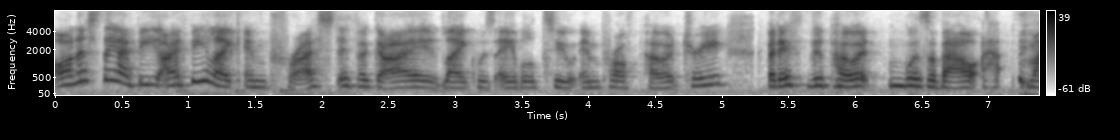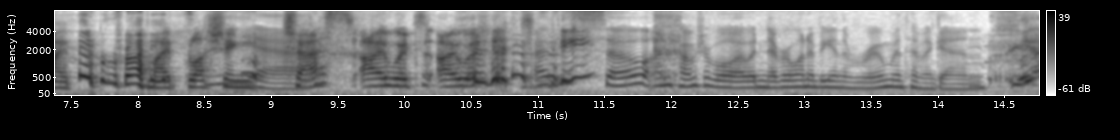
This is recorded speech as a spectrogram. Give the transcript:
honestly, I'd be I'd be like impressed if a guy like was able to improv poetry. But if the poet was about my right? my blushing Yeah. chest, I would I would I'd be be so uncomfortable. I would never want to be in the room with him again. yeah.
